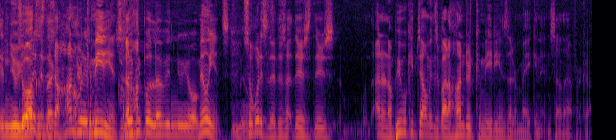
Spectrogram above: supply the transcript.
in New So what York, is it? it's There's like a how hundred many peop- comedians. How There's a many hun- people live in New York? millions. So what is there? There's a, there's there's I don't know. People keep telling me there's about hundred comedians that are making it in South Africa.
